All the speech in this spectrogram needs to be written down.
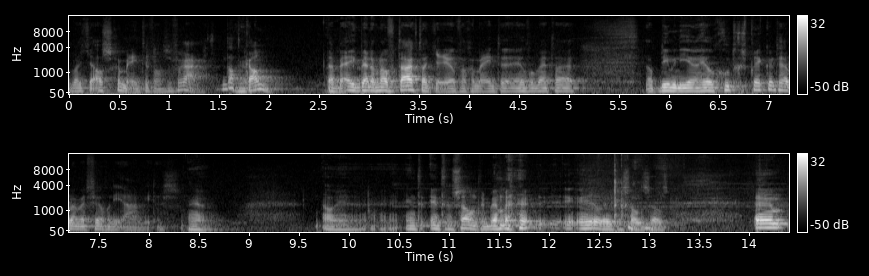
wat je als gemeente van ze vraagt. Dat kan. Ik ben ervan overtuigd dat je heel veel gemeenten, heel veel wetten op die manier een heel goed gesprek kunt hebben met veel van die aanbieders. Ja. Nou, ja, interessant. Ik ben heel interessant zelfs. Um,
